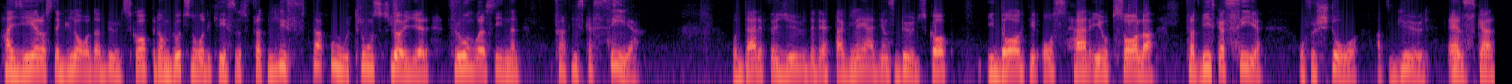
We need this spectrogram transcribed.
Han ger oss det glada budskapet om Guds nåd i Kristus för att lyfta otrons slöjor från våra sinnen för att vi ska se. Och därför ljuder detta glädjens budskap idag till oss här i Uppsala för att vi ska se och förstå att Gud älskar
